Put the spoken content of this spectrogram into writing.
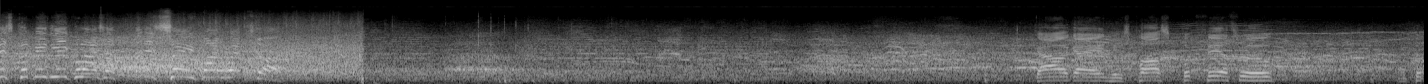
This could be the equaliser, and it's saved by Webster. Gow again, whose pass put Fear through. And put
